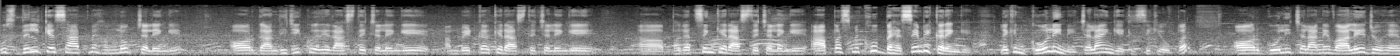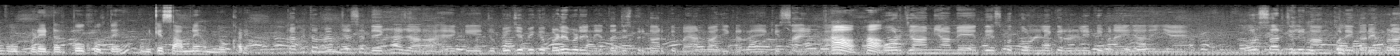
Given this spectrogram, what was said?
उस दिल के साथ में हम लोग चलेंगे। और गांधी जी के रास्ते चलेंगे, अंबेडकर के रास्ते चलेंगे भगत सिंह के रास्ते चलेंगे, आपस में खूब बहसें भी करेंगे, लेकिन गोली नहीं चलाएँगे किसी के ऊपर। और गोली चलाने वाले जो हैं, वो बड़े डरपोक होते हैं, उनके सामने हम लोग खड़े कभी तो मैम जैसे देखा जा रहा है कि जो बीजेपी के बड़े बड़े नेता जिस प्रकार की बयानबाजी कर रहे हैं कि साइन हाँ, हाँ। और जामिया में देश को तोड़ने की रणनीति बनाई जा रही है और सर्जिल इमाम को लेकर एक बड़ा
